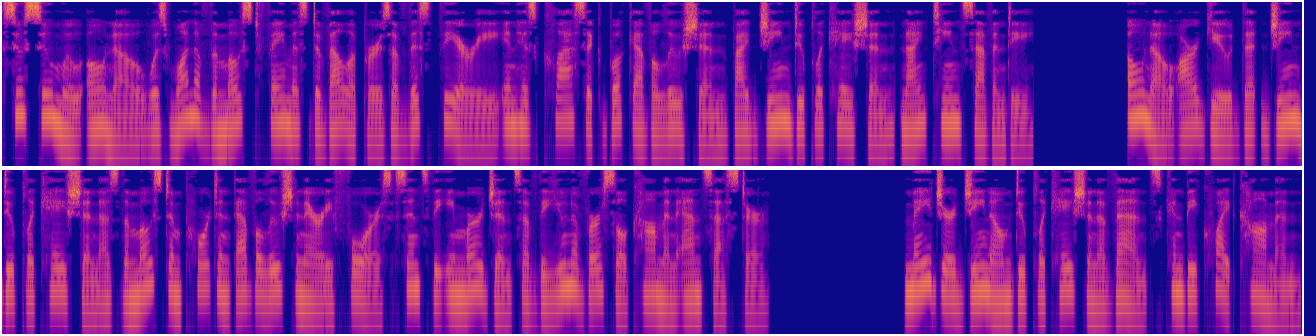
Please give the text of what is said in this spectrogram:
Susumu Ohno was one of the most famous developers of this theory in his classic book Evolution by Gene Duplication 1970. Ohno argued that gene duplication is the most important evolutionary force since the emergence of the universal common ancestor. Major genome duplication events can be quite common.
